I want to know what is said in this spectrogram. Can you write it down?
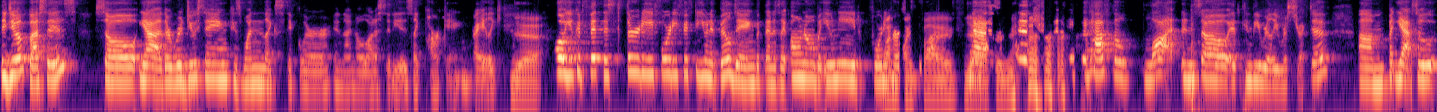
They do have buses. So yeah, they're reducing because one like stickler, and I know a lot of cities like parking, right? Like yeah. Oh, you could fit this 30, 40, 50 unit building, but then it's like, oh no, but you need 40 1.5. Yeah. Yes. half the lot. And so it can be really restrictive. Um, but yeah, so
